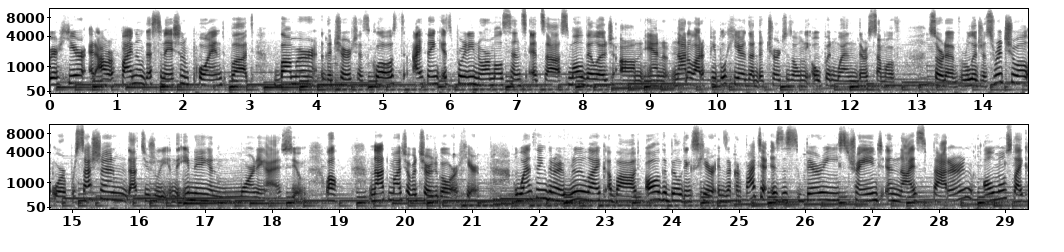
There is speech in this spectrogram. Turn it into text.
We're here at our final destination point, but bummer, the church is closed. I think it's pretty normal since it's a small village um, and not a lot of people here that the church is only open when there's some of sort of religious ritual or procession. That's usually in the evening and morning, I assume. Well, not much of a churchgoer here. One thing that I really like about all the buildings here in Zakarpattia is this very strange and nice pattern, almost like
